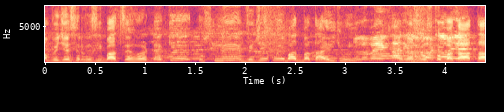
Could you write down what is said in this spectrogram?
विजय सिर्फ़ इसी बात से हर्ट है कि उसने विजय को ये बात बताई क्यों नहीं? अगर वो उसको बताता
